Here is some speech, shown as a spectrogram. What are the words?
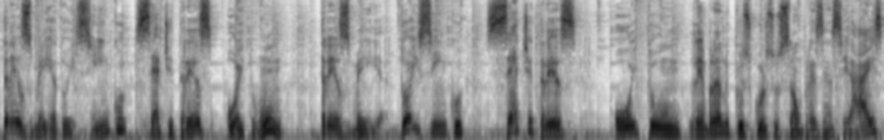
3625 7381 3625 7381. Lembrando que os cursos são presenciais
